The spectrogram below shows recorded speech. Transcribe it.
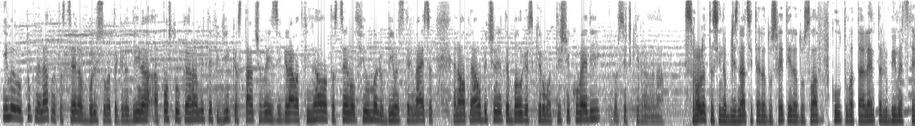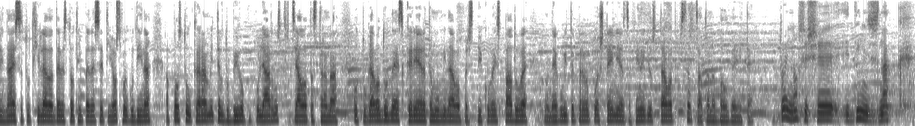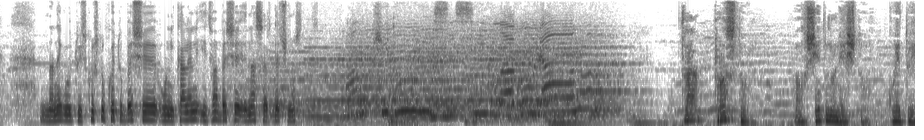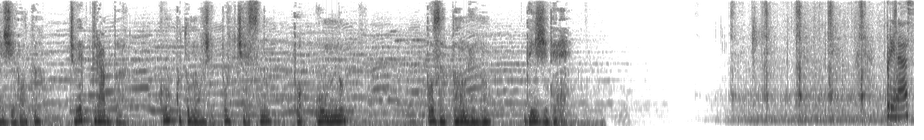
Именно тук на лятната сцена в Борисовата градина апостол Карамитев и Гинка Станчева изиграват финалната сцена от филма Любимец 13, една от най-обичаните български романтични комедии на всички времена. С ролята си на близнаците Радосвет и Радослав в култовата лента Любимец 13 от 1958 година апостол Карамитев добива популярност в цялата страна. От тогава до днес кариерата му минава през пикове и спадове, но неговите превъплъщения завинаги остават в сърцата на българите. Той носеше един знак на неговото изкуство, което беше уникален и това беше една сърдечност. Това просто вълшебно нещо, което е живота, човек трябва колкото може по-честно, по-умно, по-запълнено да изживее. При нас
